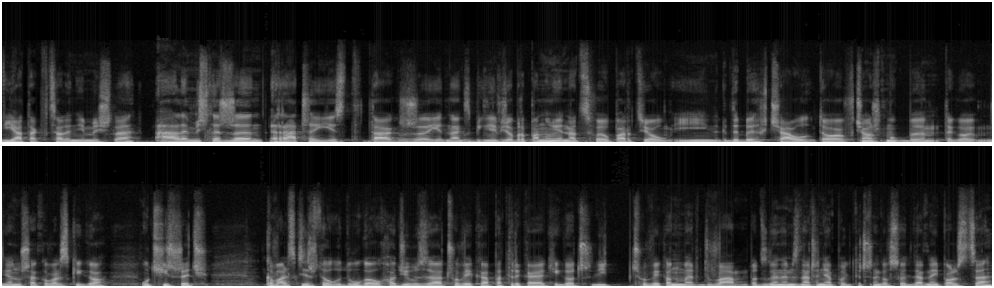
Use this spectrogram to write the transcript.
Ja tak wcale nie myślę, ale myślę, że raczej jest tak, że jednak Zbigniew Ziobro panuje nad swoją partią i gdyby chciał, to wciąż mógłby tego Janusza Kowalskiego uciszyć. Kowalski zresztą długo uchodził za człowieka Patryka Jakiego, czyli człowieka numer dwa pod względem znaczenia politycznego w Solidarnej Polsce.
